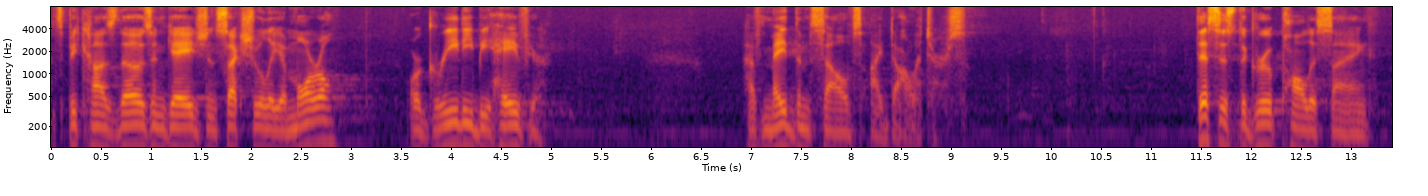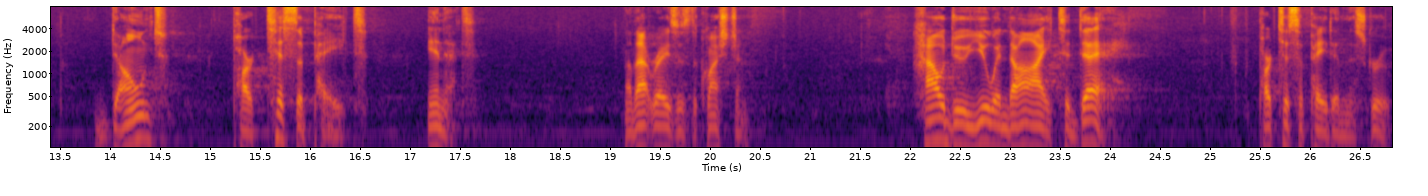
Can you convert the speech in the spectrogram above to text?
It's because those engaged in sexually immoral or greedy behavior have made themselves idolaters. This is the group Paul is saying don't participate in it. Now that raises the question how do you and I today participate in this group?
